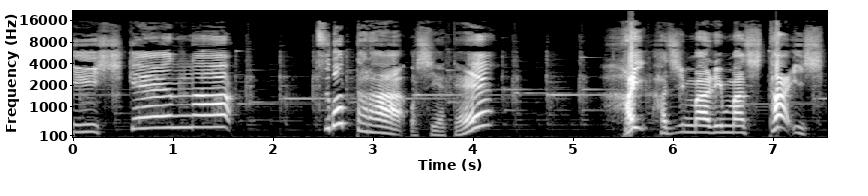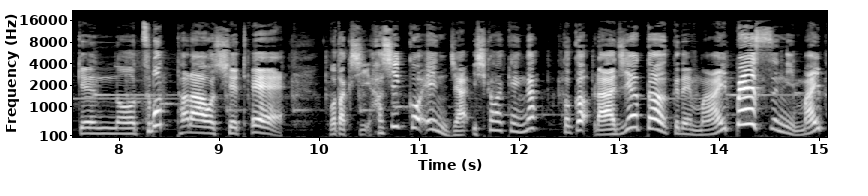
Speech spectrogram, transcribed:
石剣の、つぼったら教えて。はい、始まりました。石剣のつぼったら教えて。私、端っこ演者、石川県が、ここ、ラジオトークでマイペースに、マイペ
